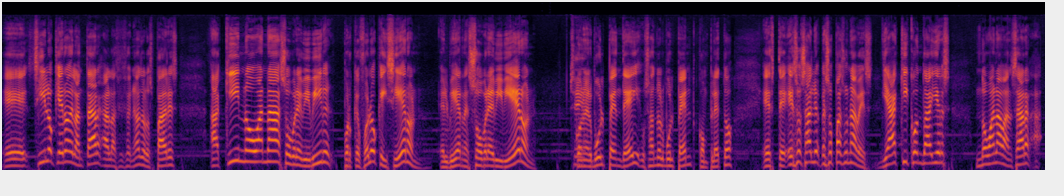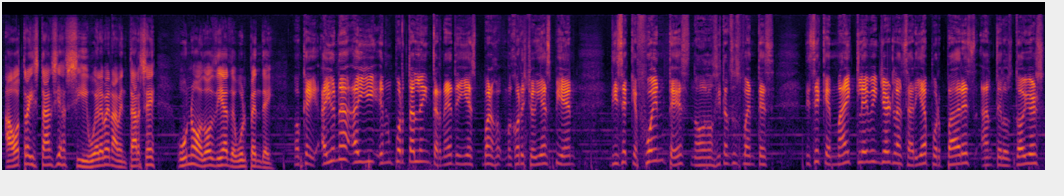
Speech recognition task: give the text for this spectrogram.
Eh, sí lo quiero adelantar a los aficionados de los padres. Aquí no van a sobrevivir porque fue lo que hicieron el viernes. Sobrevivieron Sí. con el bullpen day, usando el bullpen completo. Este, eso salió, eso pasa una vez. Ya aquí con Dyers no van a avanzar a, a otra instancia si vuelven a aventarse uno o dos días de bullpen day. Ok, hay una, hay en un portal de internet de ES, bueno, mejor dicho, ESPN, dice que fuentes, no, no citan sus fuentes, dice que Mike Clevinger lanzaría por padres ante los Dodgers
